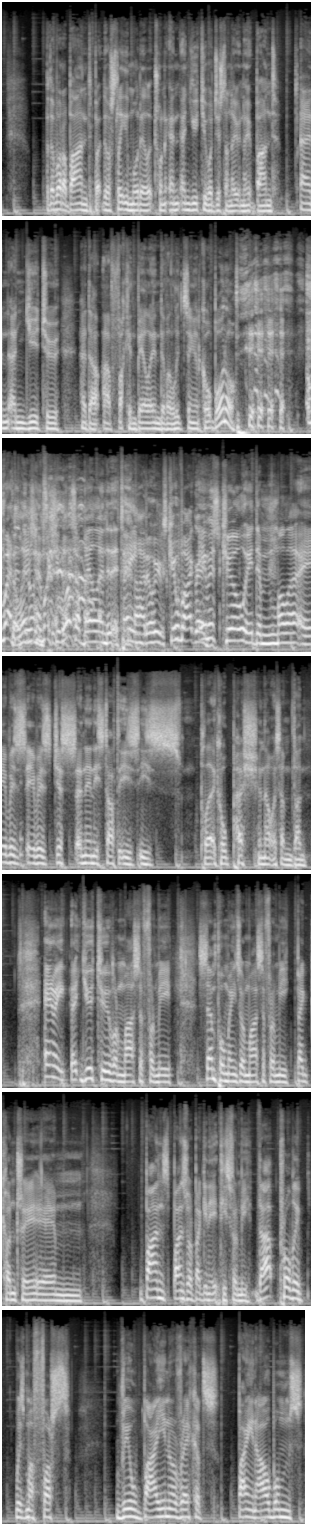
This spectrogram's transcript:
but they were a band, but they were slightly more electronic. And, and U2 were just an out and out band. And and U2 had a, a fucking bell end of a lead singer called Bono. well, I didn't know how much he was a bell end at the time. I know he was cool back then. He was cool. He had the mullet. He was. He was just. And then he started his his political pish, and that was him done. Anyway, uh, U2 were massive for me. Simple Minds were massive for me. Big Country. Um, bands bands were big in the eighties for me. That probably was my first real buying of records, buying albums,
